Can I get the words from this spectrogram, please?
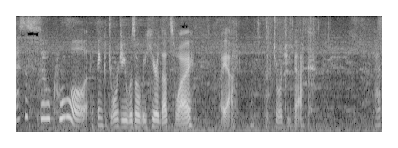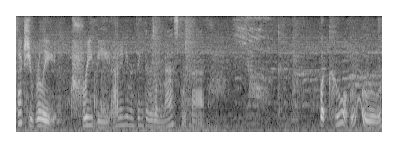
This is so cool. I think Georgie was over here, that's why. Oh yeah, let's put Georgie back. That's actually really creepy. I didn't even think there was a mask with that. Yuck. But cool. Ooh.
